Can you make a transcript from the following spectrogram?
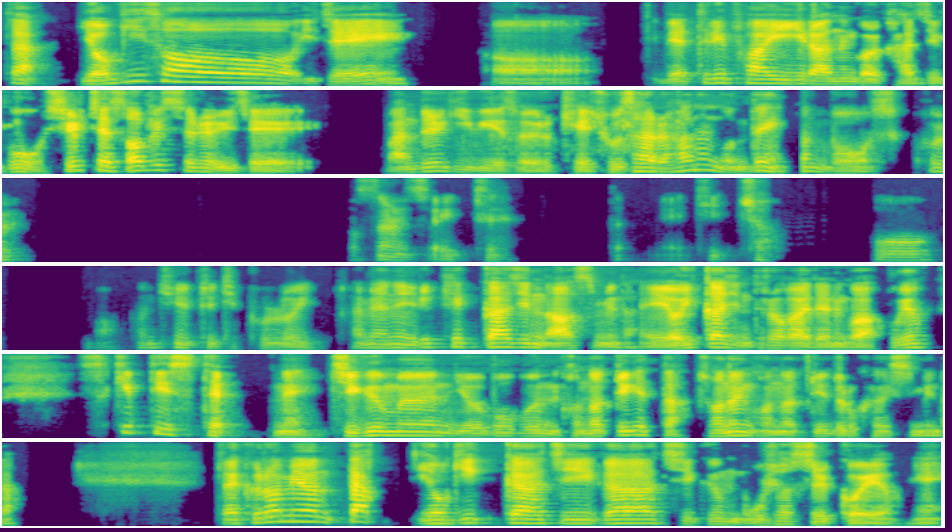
자, 여기서 이제 어, 네트리파이라는 걸 가지고 실제 서비스를 이제 만들기 위해서 이렇게 조사를 하는 건데 뭐 스쿨, 퍼스널 사이트, 그다음에 티처, 뭐 컨티뉴 투 디플로이 하면은 이렇게까지는 나왔습니다. 예, 여기까지는 들어가야 되는 것 같고요. 스킵 디 스텝. 네, 지금은 이 부분 건너뛰겠다. 저는 건너뛰도록 하겠습니다. 자, 그러면 딱 여기까지가 지금 오셨을 거예요. 예,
